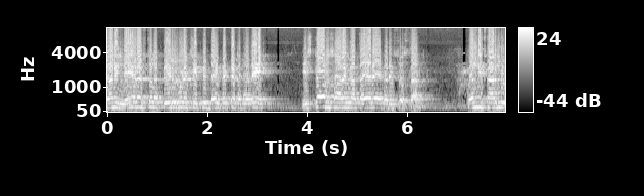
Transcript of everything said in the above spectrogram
కానీ నేరస్తుల పేరు కూడా చెప్పి భయపెట్టకపోతే ఇష్టానుసారంగా తయారయ్యే పరిస్థితి వస్తారు కొన్నిసార్లు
